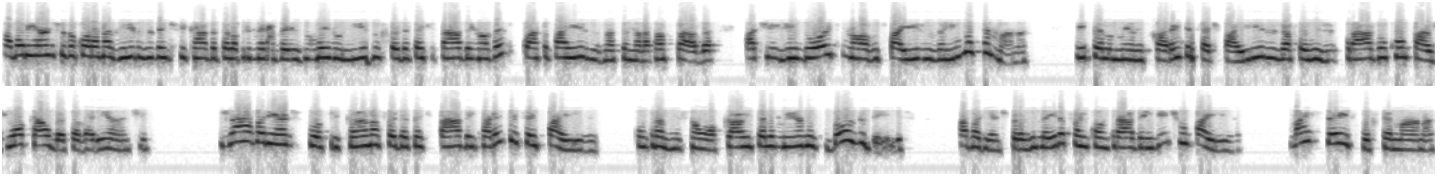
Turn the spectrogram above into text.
A variante do coronavírus, identificada pela primeira vez no Reino Unido, foi detectada em 94 países na semana passada atingindo oito novos países em uma semana. Em pelo menos 47 países já foi registrado o contágio local dessa variante. Já a variante sul-africana foi detectada em 46 países, com transmissão local em pelo menos 12 deles. A variante brasileira foi encontrada em 21 países, mais seis por semana,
